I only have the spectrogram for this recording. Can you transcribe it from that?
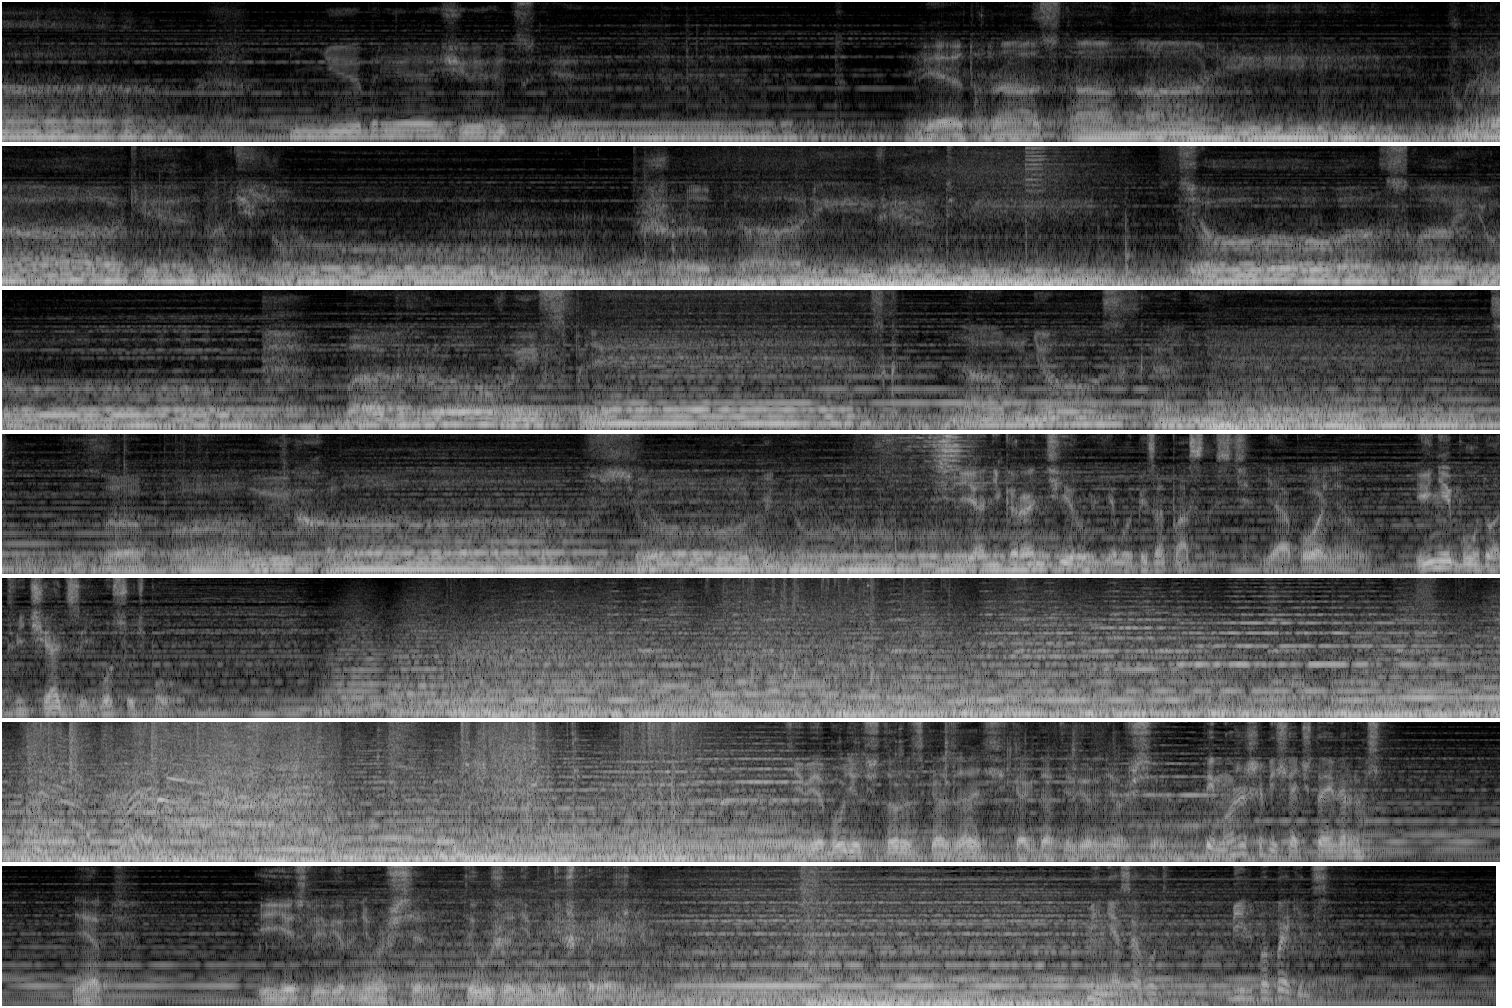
брежет свет. Ветра стонали в мраке Я не гарантирую его безопасность Я понял. и не буду отвечать за его судьбу. Тебе будет что рассказать, когда ты вернешься. Ты можешь обещать, что я вернусь? Нет. И если вернешься, ты уже не будешь прежним. Меня зовут Бильбо Бэггинс.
